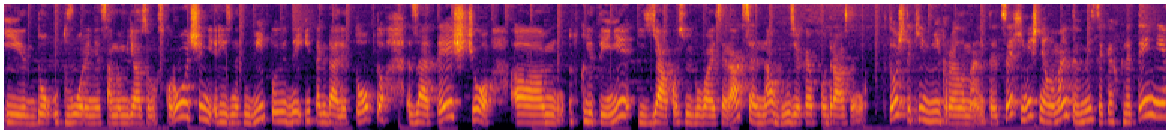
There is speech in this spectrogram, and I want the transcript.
і до утворення саме м'язових скорочень, різних відповідей і так далі. Тобто за те, що е, в клітині якось відбувається реакція на будь-яке подразнення. Хто ж такі мікроелементи? Це хімічні елементи, вміст яких в клітині е,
